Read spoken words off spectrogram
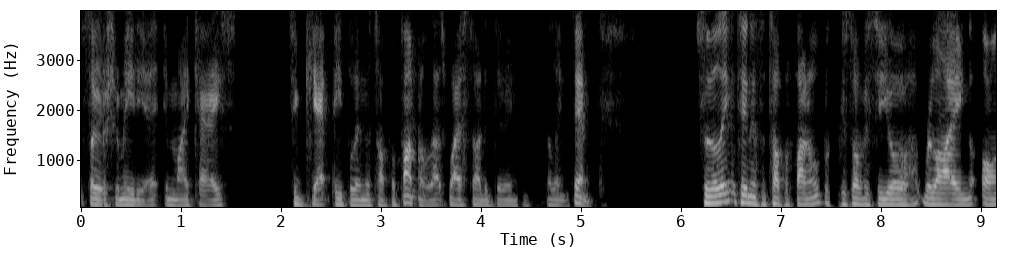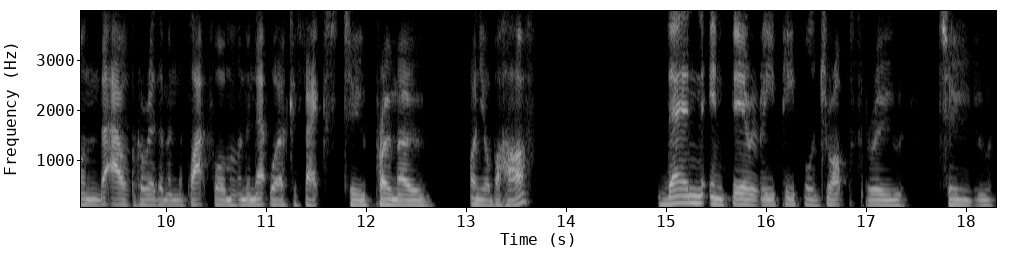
social media in my case to get people in the top of funnel. That's why I started doing the LinkedIn. So the LinkedIn is the top of funnel because obviously you're relying on the algorithm and the platform and the network effects to promo on your behalf. Then in theory, people drop through to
